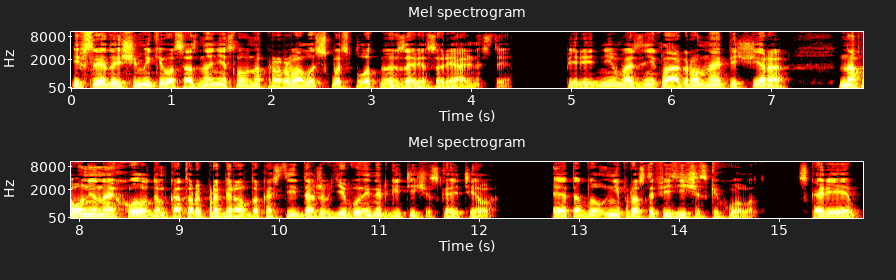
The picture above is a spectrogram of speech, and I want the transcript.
и в следующий миг его сознание словно прорвалось сквозь плотную завесу реальности. Перед ним возникла огромная пещера, наполненная холодом, который пробирал до костей даже в его энергетическое тело. Это был не просто физический холод, скорее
